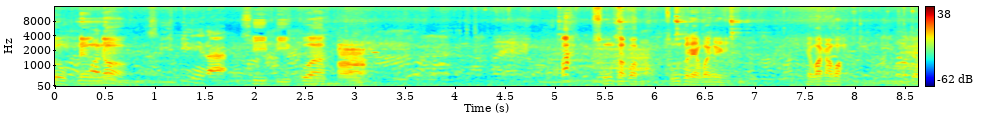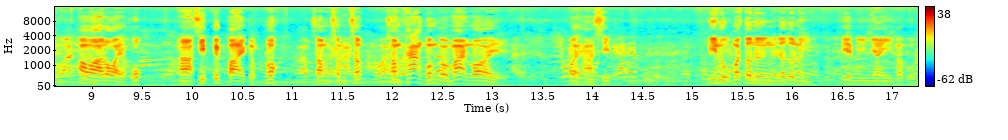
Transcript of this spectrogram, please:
ลูกหนึ่งเนาะสี่ปีละสี่ปีกว่าปะสูงครับว่าสูงเท่าไหร่วะเฮ้ยนี่เดี๋ยววัดเอาปะเดี๋ยววัดเข้ามาร้อยหกห้าสิบไปปลายกับเนาะซ้ำซ้ำซ้ำซ้ำข้างผมกับประมาณร้อยร้อยห้าสิบมีลูกมาตัวหนึ่งเด้อตัวนี้เพียมยิงใหญ่ครับผม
